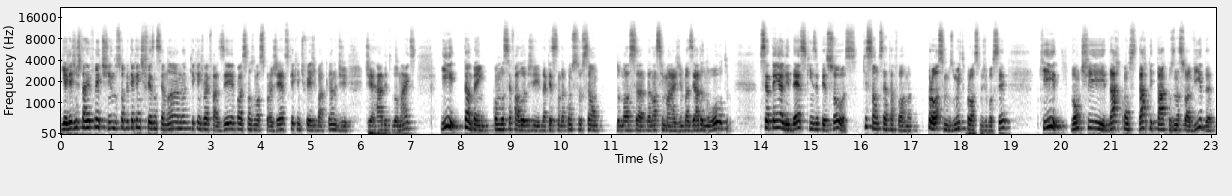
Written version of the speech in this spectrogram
E ali a gente está refletindo sobre o que, que, a gente fez na semana, o que, que, a gente vai fazer, quais são os nossos projetos, o que, que a gente fez de bacana, de, de errado e tudo mais. E também, como você falou de, da questão da construção nossa, da nossa imagem baseada no outro, você tem ali 10, 15 pessoas que são, de certa forma, próximos, muito próximos de você, que vão te dar, dar pitacos na sua vida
